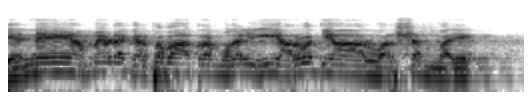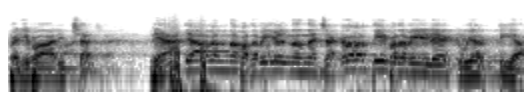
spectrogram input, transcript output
എന്നെ അമ്മയുടെ ഗർഭപാത്രം മുതൽ ഈ അറുപത്തിയാറ് വർഷം വരെ പരിപാലിച്ച രാജാവെന്ന പദവിയിൽ നിന്ന് ചക്രവർത്തി പദവിയിലേക്ക് ഉയർത്തിയ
